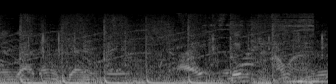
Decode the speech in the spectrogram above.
Nên giờ chắc mình chơi này đấy nó biết não mà, nó biết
